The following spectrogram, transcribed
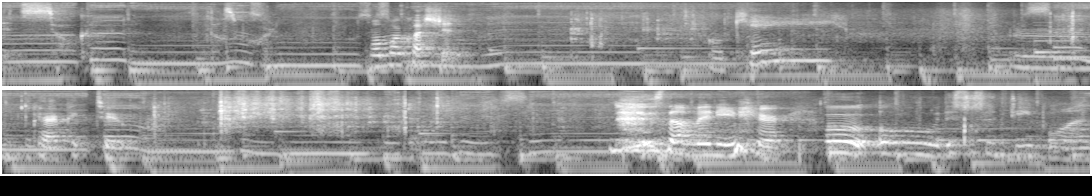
It's so good. Those. One more question. Okay. Mm, okay, I picked two. There's not many in here. Ooh, ooh, this is a deep one.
